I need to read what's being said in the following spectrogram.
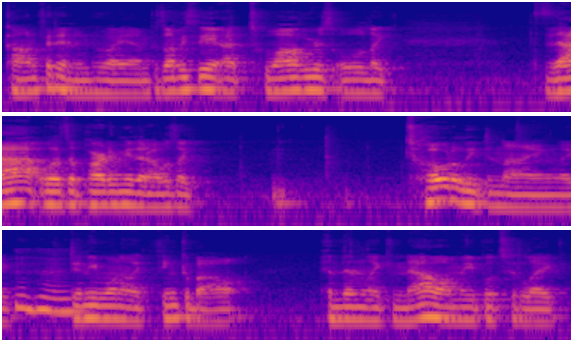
confident in who i am because obviously at 12 years old like that was a part of me that i was like totally denying like mm-hmm. didn't even want to like think about and then like now i'm able to like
